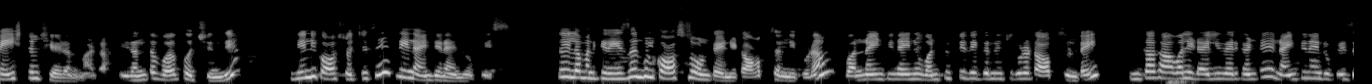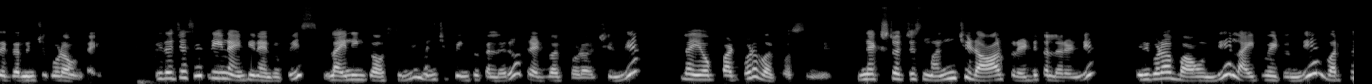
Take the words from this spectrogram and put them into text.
పేస్టల్ షేడ్ అనమాట ఇదంతా వర్క్ వచ్చింది. దీని కాస్ట్ వచ్చేసి three ninety nine rupees. So ఇలా మనకి రీజనబుల్ కాస్ట్లో ఉంటాయండి టాప్స్ అన్ని కూడా. One ninety nine one fifty దగ్గర నుంచి కూడా టాప్స్ ఉంటాయి. ఇంకా కావాలి డైలీ వేర్ కంటే నైన్టీ నైన్ రూపీస్ దగ్గర నుంచి కూడా ఉంటాయి. ఇది వచ్చేసి త్రీ నైన్టీ నైన్ రూపీస్. లైనింగ్తో వస్తుంది. మంచి పింక్ కలర్ థ్రెడ్ వర్క్ కూడా వచ్చింది. ఇలా యోగ్ పార్ట్ కూడా వర్క్ వస్తుంది. నెక్స్ట్ వచ్చేసి మంచి డార్క్ రెడ్ కలర్ అండి. ఇది కూడా బాగుంది. లైట్ వెయిట్ ఉంది. వర్క్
